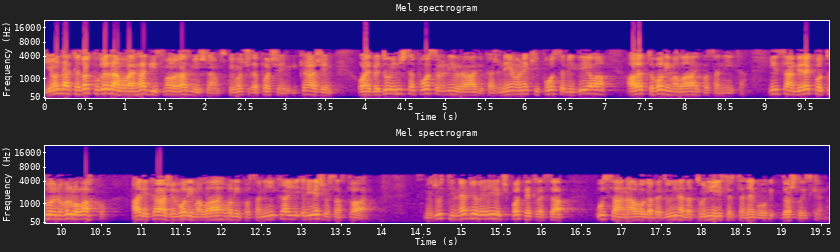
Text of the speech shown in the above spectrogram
I onda kad ovako gledam ovaj hadis, malo razmišljam s kojim hoću da počnem i kažem, ovaj beduj ništa posebno nije uradio. Kaže, nema nekih posebnih dijela, ali eto, volim Allah i poslanika. Insan bi rekao, to je ono vrlo lako. Hajde kažem, volim Allah, volim poslanika i riješio sam stvar. Međutim, ne bi ove riječi potekle sa usana ovoga beduina da to nije iz srca njegovog došlo iskreno.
